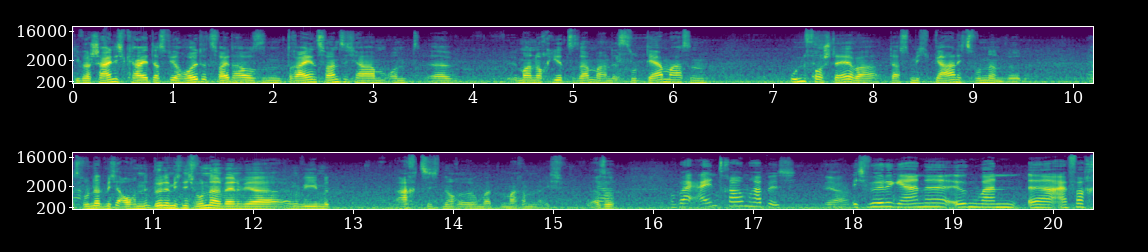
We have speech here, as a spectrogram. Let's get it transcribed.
die Wahrscheinlichkeit, dass wir heute 2023 haben und äh, immer noch hier zusammen machen, ist so dermaßen unvorstellbar, dass mich gar nichts wundern würde. Das wundert mich auch, würde mich nicht wundern, wenn wir irgendwie mit 80 noch irgendwas machen. Ich, also ja. Wobei einen Traum habe ich. Ja. Ich würde gerne irgendwann äh, einfach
